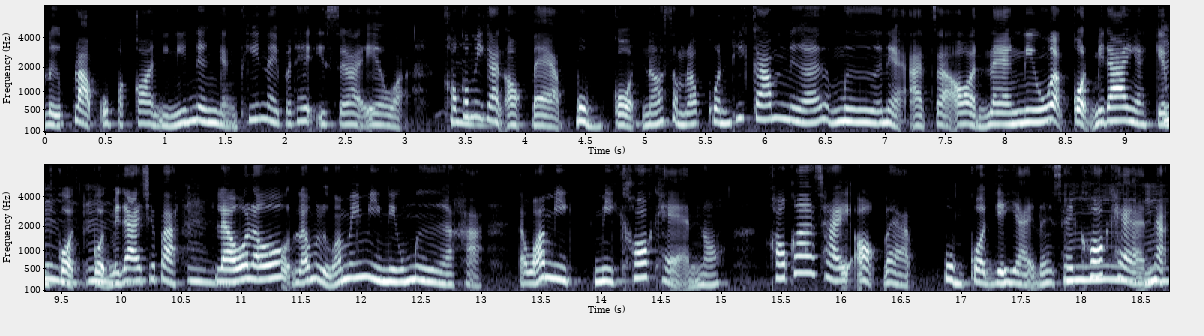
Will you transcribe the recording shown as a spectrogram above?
หรือปรับอุปกรณ์อีกนิดนึง อย่างที่ในประเทศอิสราเอลอะเขาก็มีการออกแบบปุ่มกดเนาะสำหรับคนที่กล้ามเนื้อมือเนี่ยอาจจะอ่อนแรงนิ้วอะกดไม่ได้ไงเกมกดอืมกดไม่ได้ใช่ปะอืมแล้วแล้วแล้วหรือว่าไม่มีนิ้วมืออะค่ะ แต่ว่ามีมีข้อแขนเนาะเขาก็ใช้ออกแบบปุ่มกดใหญ่ ๆ เลยใช้ข้อแขนน่ะ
